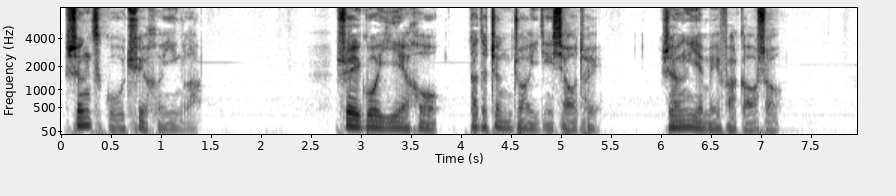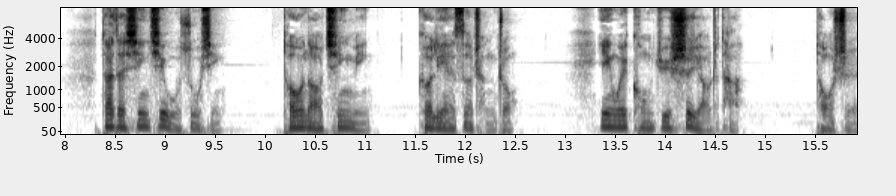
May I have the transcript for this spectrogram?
身子骨却很硬朗。睡过一夜后，他的症状已经消退，人也没法高烧。他在星期五苏醒，头脑清明，可脸色沉重，因为恐惧噬咬着他。同时，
